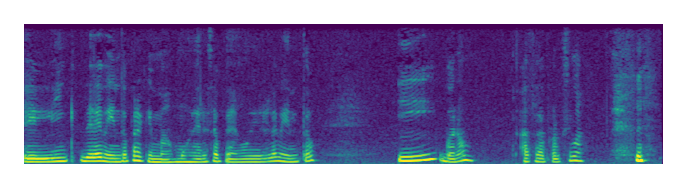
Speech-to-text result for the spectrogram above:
el link del evento para que más mujeres se puedan unir al evento. Y bueno, hasta la próxima.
